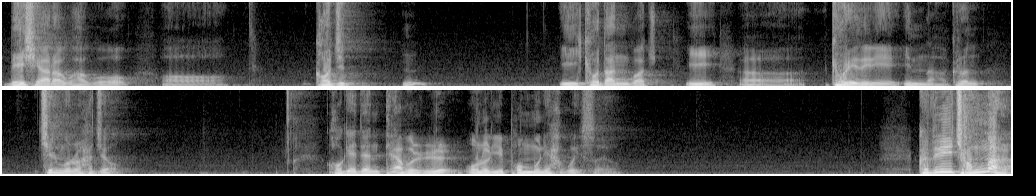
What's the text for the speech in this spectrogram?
메시아라고 하고 어, 거짓 음? 이 교단과 이 어, 교리들이 있나 그런 질문을 하죠. 거기에 대한 대답을 오늘 이 본문이 하고 있어요. 그들이 정말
